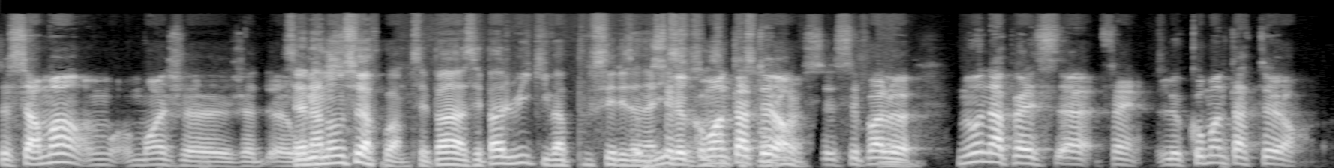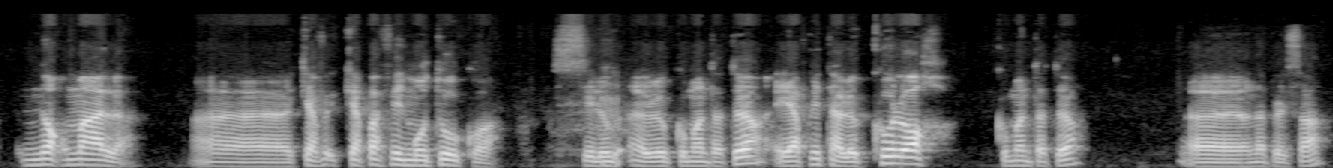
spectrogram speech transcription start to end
Sincèrement, moi, je. Euh, c'est un annonceur, quoi. C'est pas, c'est pas lui qui va pousser les analyses. C'est le commentateur. C'est pas le. Nous, on appelle ça, enfin, le commentateur normal euh, qui n'a pas fait de moto, quoi. C'est le, mm. euh, le, commentateur. Et après, tu as le color commentateur. on appelle ça.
